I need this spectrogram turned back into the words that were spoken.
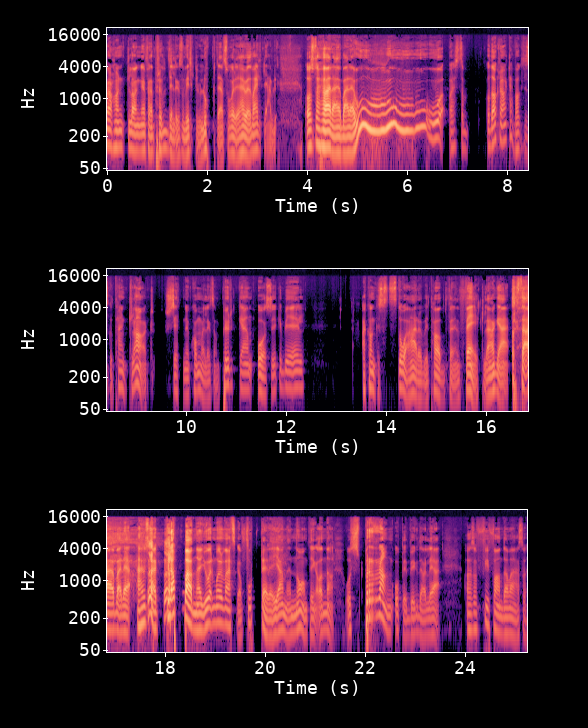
vær håndlanger, for jeg prøvde liksom virkelig å lukte et sår i hodet. Det var helt jævlig. Og så hører jeg jo bare og, så, og da klarte jeg faktisk å tenke klart. Shit, nå kommer liksom purken og sykebil. Jeg kan ikke stå her og bli tatt for en fake lege. Så jeg bare Jeg husker jeg klappa den jordmorveska fortere igjen enn noen ting annet, og sprang opp i bygda allé. Altså, fy faen, da var jeg så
